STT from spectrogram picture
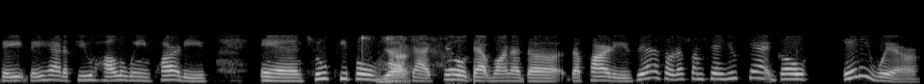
they they had a few Halloween parties and two people Yes. had got killed at one of the the parties. Yeah, so that's what I'm saying. You can't go anywhere.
